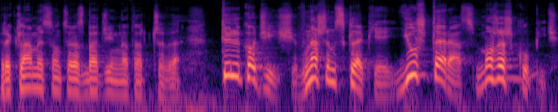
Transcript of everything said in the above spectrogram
Reklamy są coraz bardziej natarczywe. Tylko dziś, w naszym sklepie, już teraz możesz kupić.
